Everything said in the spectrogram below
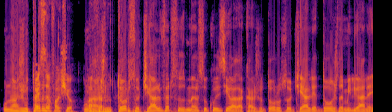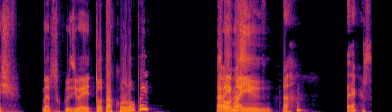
Un ajutor, Hai să fac și eu. un la fel. ajutor social versus mersul cu ziua. Dacă ajutorul social e 20 de milioane și mersul cu ziua e tot acolo, păi care Sau e mai... Da. Stai acasă.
